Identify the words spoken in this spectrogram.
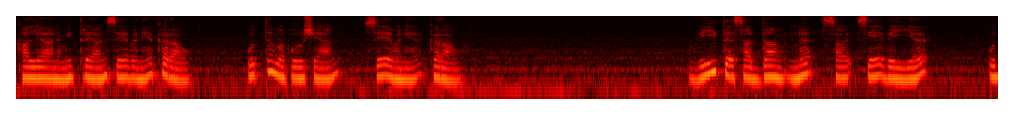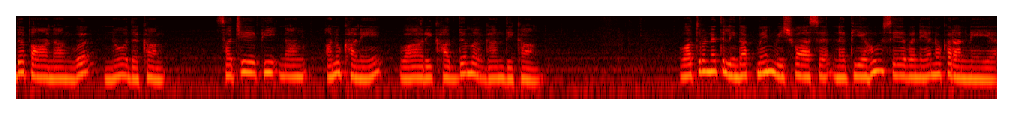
කල්යාණ මිත්‍රයන් සේවනය කරව. උත්තම පුරුෂයන් සේවනය කරව. වීත සද්දං න සේවෙය්‍ය උදපානංව නෝදකං සචේපි නං අනුකනේ වාරි කද්දම ගන්ධිකං වතුර නැති ලිඳක් මෙන් විශ්වාස නැතියහු සේවනය නොකරන්නේය.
